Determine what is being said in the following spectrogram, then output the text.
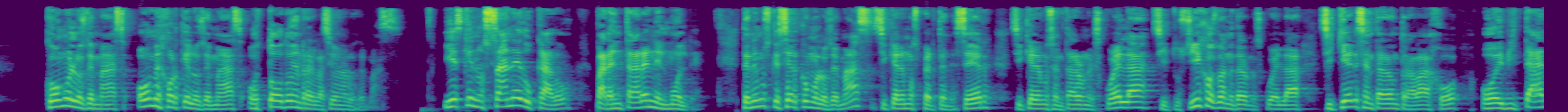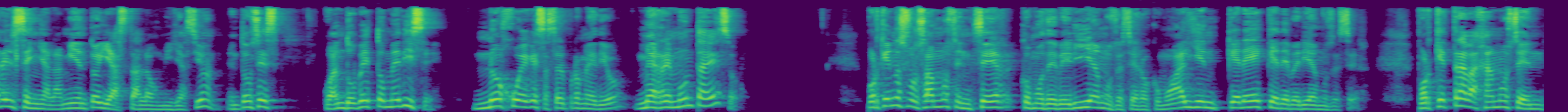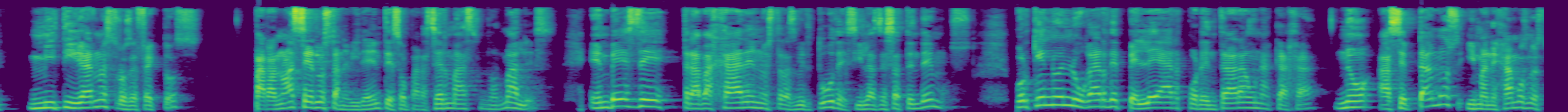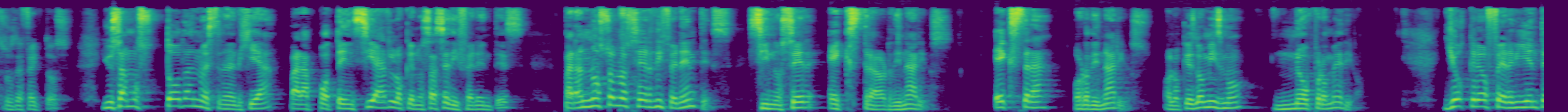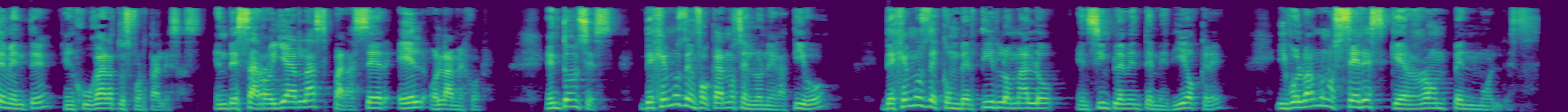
como los demás o mejor que los demás o todo en relación a los demás. Y es que nos han educado para entrar en el molde. Tenemos que ser como los demás si queremos pertenecer, si queremos entrar a una escuela, si tus hijos van a entrar a una escuela, si quieres entrar a un trabajo o evitar el señalamiento y hasta la humillación. Entonces, cuando Beto me dice, no juegues a ser promedio, me remonta a eso. ¿Por qué nos forzamos en ser como deberíamos de ser o como alguien cree que deberíamos de ser? ¿Por qué trabajamos en mitigar nuestros defectos para no hacerlos tan evidentes o para ser más normales? en vez de trabajar en nuestras virtudes y las desatendemos? ¿Por qué no en lugar de pelear por entrar a una caja, no aceptamos y manejamos nuestros defectos y usamos toda nuestra energía para potenciar lo que nos hace diferentes, para no solo ser diferentes, sino ser extraordinarios, extraordinarios, o lo que es lo mismo, no promedio. Yo creo fervientemente en jugar a tus fortalezas, en desarrollarlas para ser él o la mejor. Entonces, dejemos de enfocarnos en lo negativo, dejemos de convertir lo malo en simplemente mediocre y volvámonos seres que rompen moldes.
